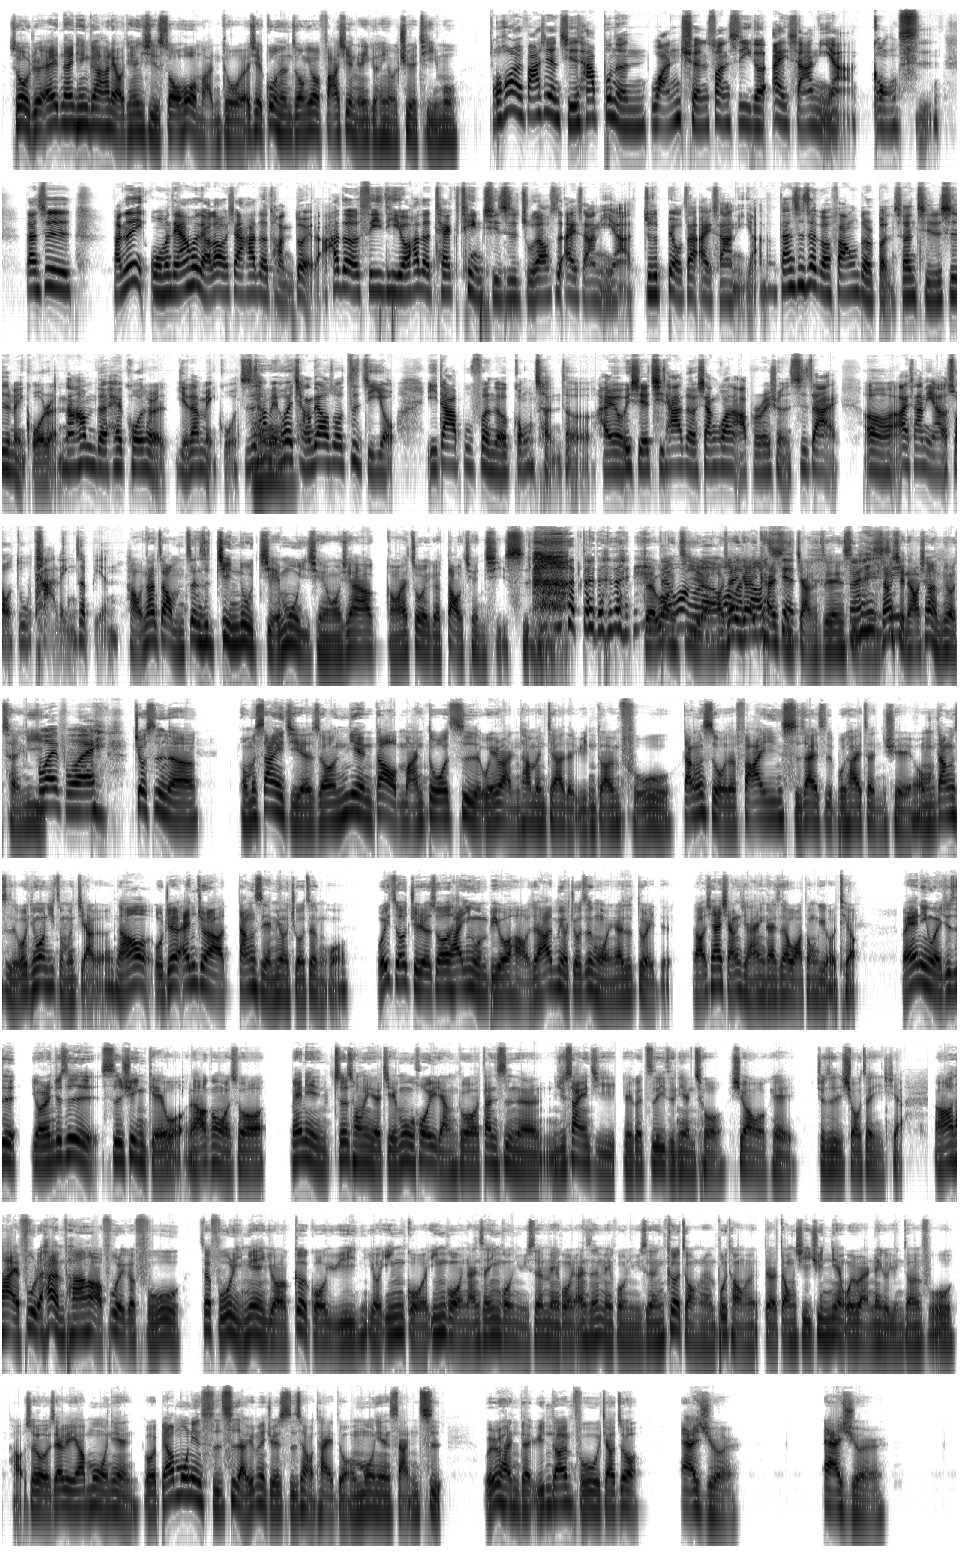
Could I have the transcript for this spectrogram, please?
所以我觉得，哎，那一天跟他聊天，其实收获蛮多，而且过程中又发现了一个很有趣的题目。我后来发现，其实它不能完全算是一个爱沙尼亚公司，但是。反正我们等一下会聊到一下他的团队啦，他的 CTO、他的 Tech Team 其实主要是爱沙尼亚，就是 build 在爱沙尼亚的。但是这个 Founder 本身其实是美国人，那他们的 Headquarter 也在美国，只是他们也会强调说自己有一大部分的工程的，还有一些其他的相关的 Operation 是在呃爱沙尼亚的首都塔林这边。好，那在我们正式进入节目以前，我现在要赶快做一个道歉启事。对对对，对，忘记了，了好像应该一开始讲这件事情，这样显得好像很没有诚意。不会不会，就是呢。我们上一集的时候念到蛮多次微软他们家的云端服务，当时我的发音实在是不太正确。我们当时我已经忘记怎么讲了，然后我觉得 Angela 当时也没有纠正我，我一直都觉得说他英文比我好，所以他没有纠正我应该是对的。然后现在想起来应该是在挖洞给我跳。But anyway，就是有人就是私讯给我，然后跟我说，Manny 就是从你的节目获益良多，但是呢，你就上一集有个字一直念错，希望我可以就是修正一下。然后他也附了，他很趴哈，附了一个服务。这服务里面有各国语音，有英国英国男生、英国女生、美国男生、美国女生，各种人不同的东西去念微软那个云端服务。好，所以我这边要默念，我不要默念十次啊，原本觉得十次有太多，我默念三次。微软的云端服务叫做 Azure，Azure。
